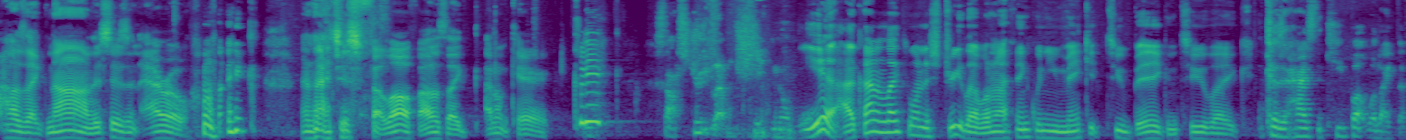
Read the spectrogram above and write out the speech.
I was like, nah, this isn't Arrow. like, and I just fell off. I was like, I don't care. Click. It's not street level shit no more. Yeah, I kind of like it on the street level, and I think when you make it too big and too like, Because it has to keep up with like the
